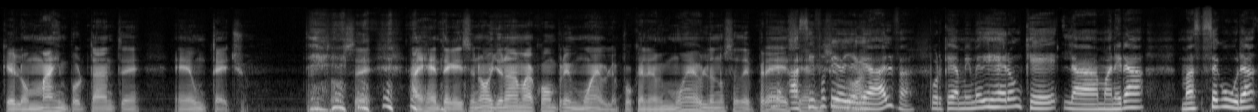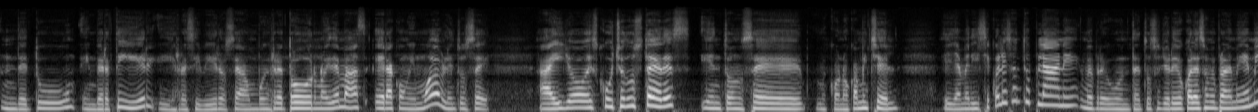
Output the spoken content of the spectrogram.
que lo más importante es un techo. Entonces, hay gente que dice, no, yo nada más compro inmuebles, porque los inmuebles no se deprecian. Así fue que yo van". llegué a Alfa, porque a mí me dijeron que la manera más segura de tú invertir y recibir, o sea, un buen retorno y demás, era con inmueble. Entonces, ahí yo escucho de ustedes y entonces me conozco a Michelle. Ella me dice, ¿cuáles son tus planes? Me pregunta. Entonces yo le digo, ¿cuáles son mis planes? Me dice, mi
